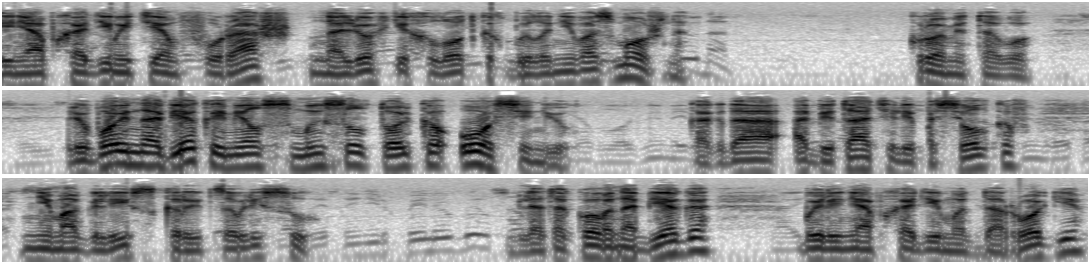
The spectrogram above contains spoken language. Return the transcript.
и необходимый тем фураж на легких лодках было невозможно. Кроме того, любой набег имел смысл только осенью, когда обитатели поселков не могли скрыться в лесу. Для такого набега были необходимы дороги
